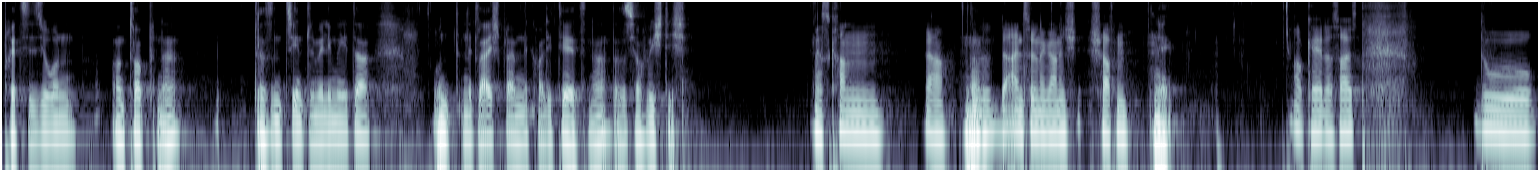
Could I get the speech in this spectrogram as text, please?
Präzision on top, ne? Das sind Zehntel Millimeter und eine gleichbleibende Qualität, ne? Das ist ja auch wichtig. Das kann, ja, Ja. der Einzelne gar nicht schaffen. Nee. Okay, das heißt, du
